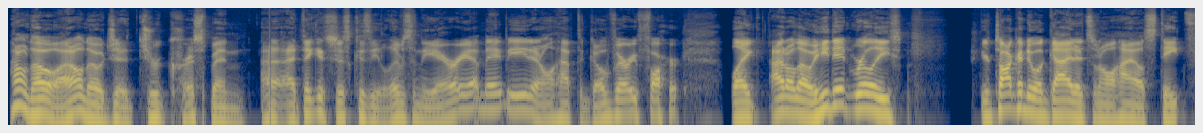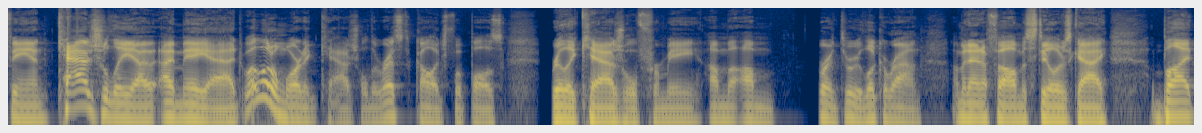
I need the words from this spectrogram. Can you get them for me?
I don't know. I don't know. Drue Chrisman. I, I think it's just because he lives in the area. Maybe they don't have to go very far. Like I don't know. He didn't really. You're talking to a guy that's an Ohio State fan, casually. I, I may add, well, a little more than casual. The rest of college football is really casual for me. I'm I'm going through. Look around. I'm an NFL. I'm a Steelers guy, but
